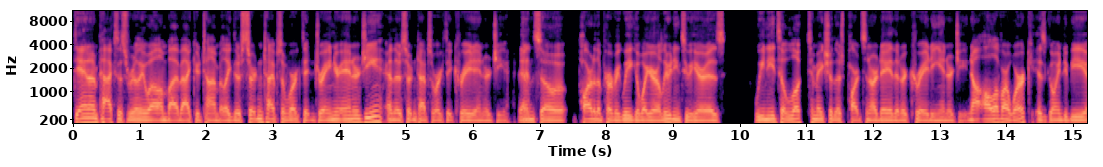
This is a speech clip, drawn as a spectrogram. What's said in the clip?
Dan unpacks this really well and buy back your time, but like there's certain types of work that drain your energy and there's certain types of work that create energy. Yeah. And so part of the perfect week of what you're alluding to here is we need to look to make sure there's parts in our day that are creating energy. Not all of our work is going to be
